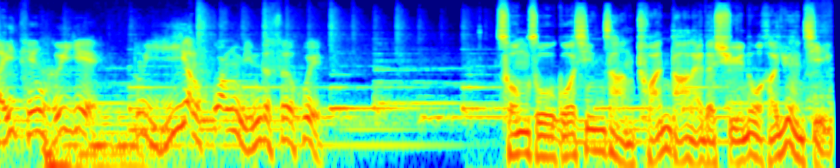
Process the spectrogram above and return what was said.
白天黑夜都一样光明的社会。从祖国心脏传达来的许诺和愿景，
